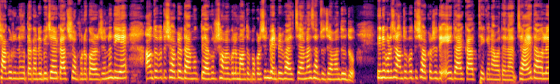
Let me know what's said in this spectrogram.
সাগরুনি হত্যাকাণ্ডের বিচারের কাজ সম্পন্ন করার জন্য দিয়ে অন্তর্বর্তী সরকার দায়মুক্তি এখন সময় বলে মন্তব্য করেছেন বিএনপির ভাইস চেয়ারম্যান শামসুজ্জামান দুদু। তিনি বলেছেন, অন্তর্বর্তী সরকার যদি এই দায় কাজ থেকে নামাতে না চায়, তাহলে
